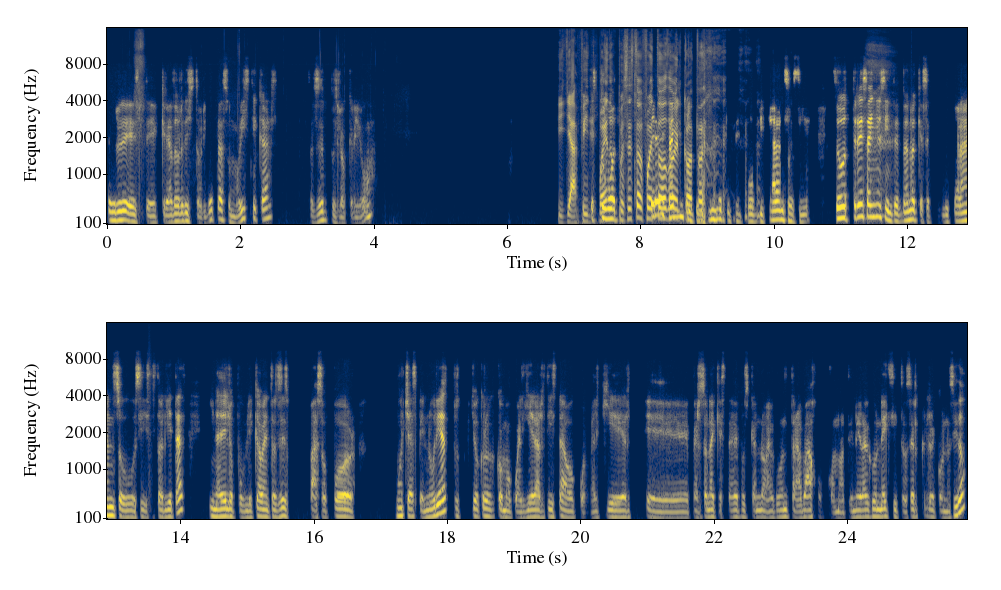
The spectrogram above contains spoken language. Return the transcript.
ser, este creador de historietas humorísticas. Entonces, pues lo creó. Y ya, fin. Estuvo Bueno, pues esto fue todo el años coto. intentando que se publicaran sus hi- estuvo tres años intentando que se publicaran sus historietas y nadie lo publicaba. Entonces pasó por muchas penurias, pues yo creo que como cualquier artista o cualquier eh, persona que esté buscando algún trabajo, como tener algún éxito, ser reconocido.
